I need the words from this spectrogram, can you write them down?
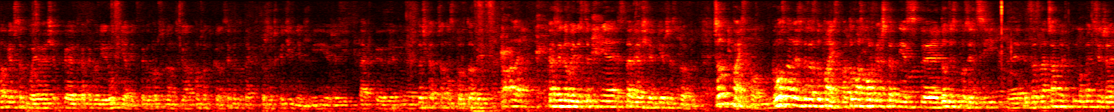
Morgenstern pojawia się w, kategorii rookie, a więc tego początkującego, to tak troszeczkę dziwnie brzmi, jeżeli tak e, doświadczony sportowiec, no ale w każdej nowej dyscyplinie stawia się pierwszy z progu. Szanowni Państwo, głos należy teraz do Państwa. Tomasz Morgenstern jest e, do dyspozycji. E, Zaznaczamy w tym momencie, że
